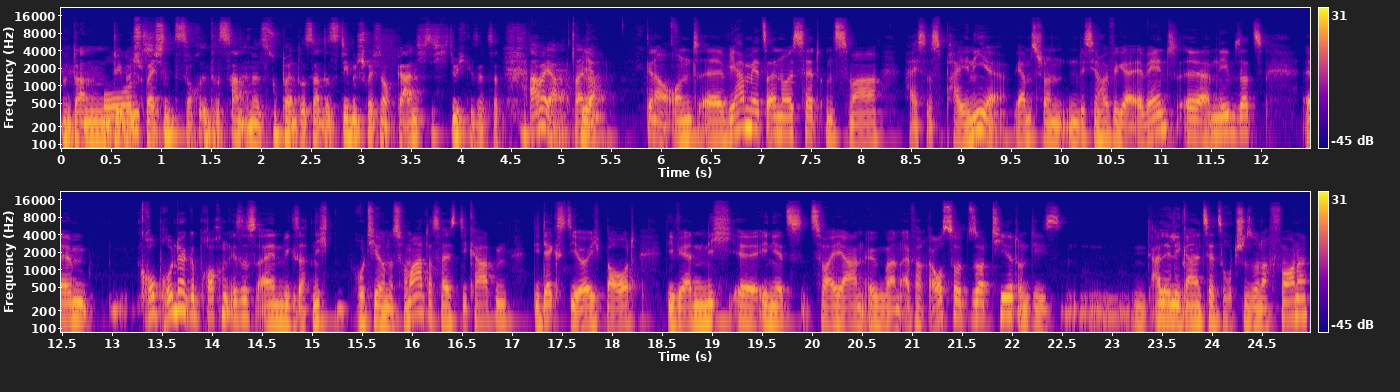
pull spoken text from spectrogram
Und dann Und dementsprechend ist es auch interessant, ne? super interessant, dass es dementsprechend auch gar nicht sich durchgesetzt hat. Aber ja, weiter. Ja. Genau, und äh, wir haben jetzt ein neues Set und zwar heißt es Pioneer. Wir haben es schon ein bisschen häufiger erwähnt äh, im Nebensatz. Ähm, grob runtergebrochen ist es ein, wie gesagt, nicht rotierendes Format. Das heißt, die Karten, die Decks, die ihr euch baut, die werden nicht äh, in jetzt zwei Jahren irgendwann einfach raussortiert und die alle legalen Sets rutschen so nach vorne,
